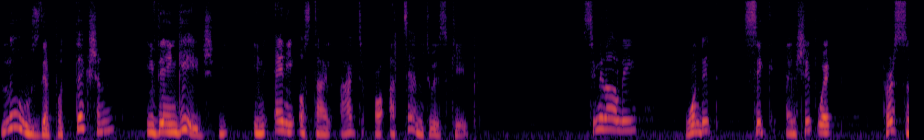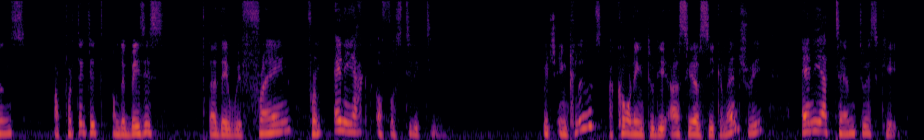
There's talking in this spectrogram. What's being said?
lose their protection if they engage in any hostile act or attempt to escape. Similarly, wounded, sick and shipwrecked persons are protected on the basis that they refrain from any act of hostility, which includes, according to the ICRC commentary, any attempt to escape.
